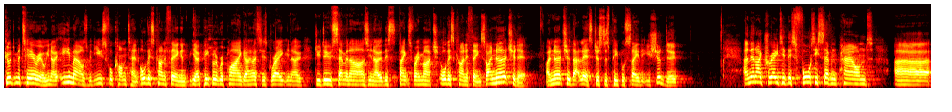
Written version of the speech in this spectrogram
good material, you know, emails with useful content, all this kind of thing. And, you know, people are replying, going, oh, this is great, you know, do you do seminars, you know, this, thanks very much, all this kind of thing. So I nurtured it. I nurtured that list, just as people say that you should do. And then I created this 47 pound, uh,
